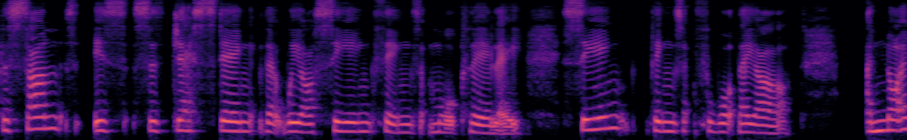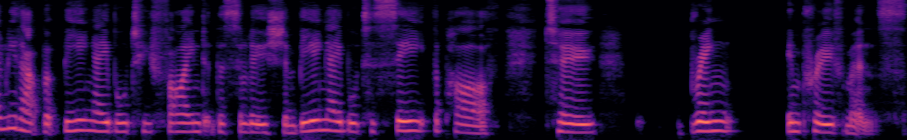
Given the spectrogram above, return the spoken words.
the sun is suggesting that we are seeing things more clearly, seeing things for what they are. And not only that but being able to find the solution being able to see the path to bring improvements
